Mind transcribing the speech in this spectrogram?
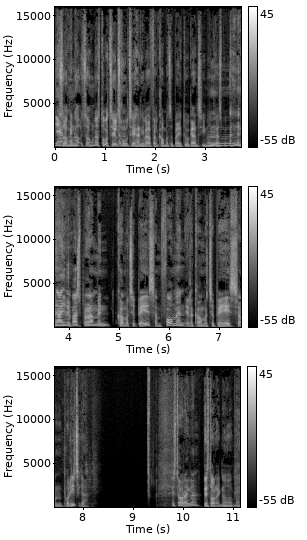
Ja, så, hun, men- har, så hun har stor tiltro til, at han i hvert fald kommer tilbage. Du vil gerne sige noget, Kasper? Mm, nej, jeg vil bare spørge, men kommer tilbage som formand, eller kommer tilbage som politiker? Det står der ikke, vel? Det står der ikke noget om. Nej.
